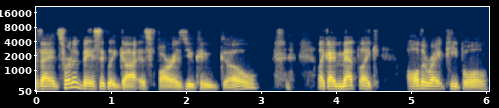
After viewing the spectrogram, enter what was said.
because I had sort of basically got as far as you can go. like I met like all the right people,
